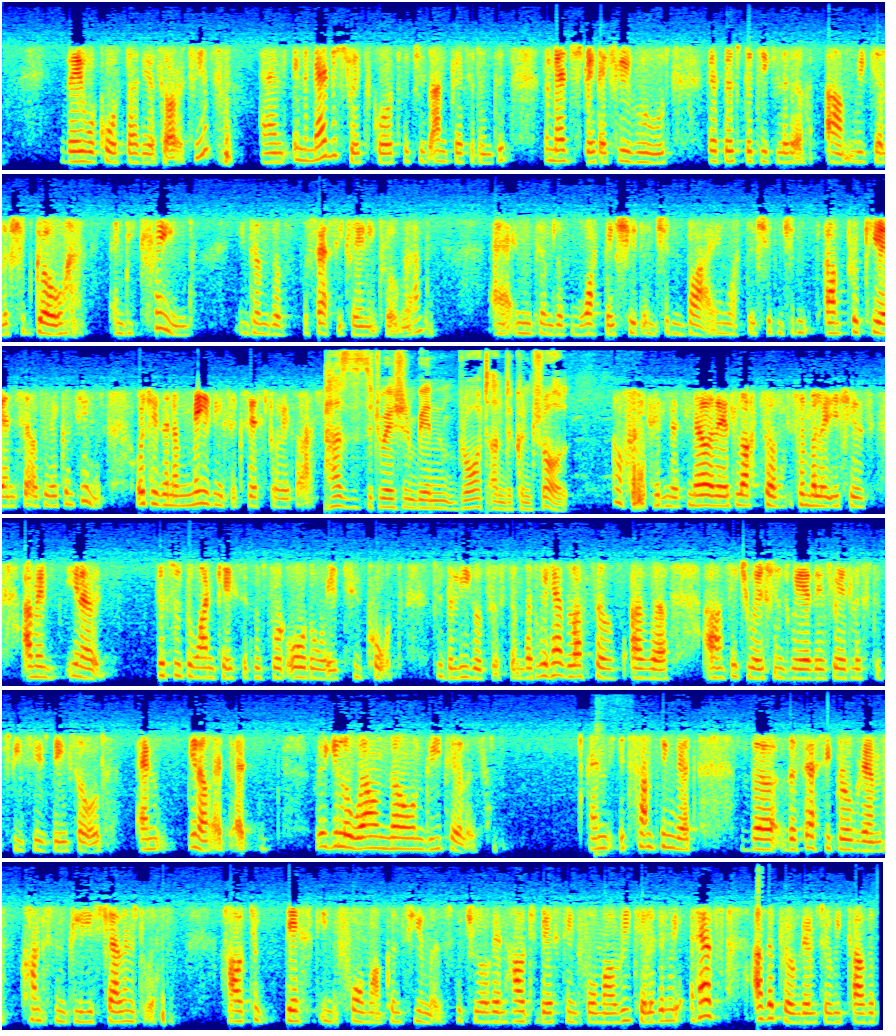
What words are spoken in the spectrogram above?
they were caught by the authorities. And in the magistrate's court, which is unprecedented, the magistrate actually ruled that this particular um, retailer should go and be trained in terms of the SASSI training program uh, in terms of what they should and shouldn't buy and what they should and shouldn't um, procure and sell to their consumers, which is an amazing success story for us. Has the situation been brought under control? Oh, my goodness, no, there's lots of similar issues. I mean, you know, this was the one case that was brought all the way to court, to the legal system, but we have lots of other uh, situations where there's red listed species being sold and, you know, at, at regular well-known retailers. And it's something that the, the SASSI program constantly is challenged with how to best inform our consumers, which will then how to best inform our retailers. And we have other programs where we target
